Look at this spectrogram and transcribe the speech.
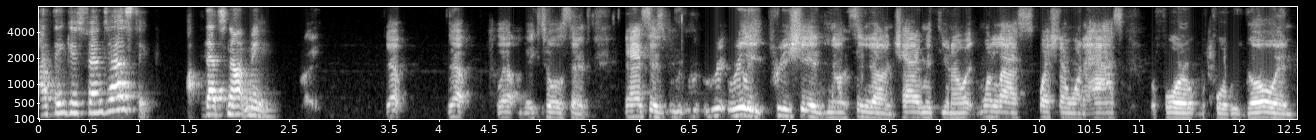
I think it's fantastic that's not me. Right. Yep. Yep. Well, makes total sense. Dan says, really appreciate you know sitting down and chatting with you. Know, one last question I want to ask before before we go, and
